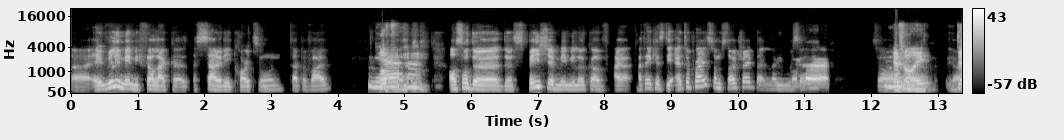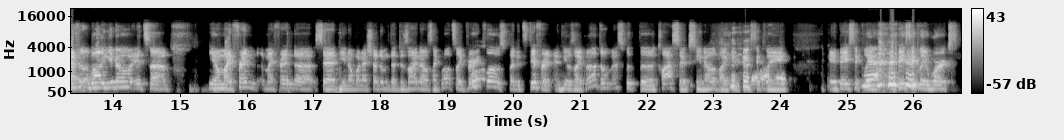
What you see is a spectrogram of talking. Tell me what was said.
Uh, it really made me feel like a, a Saturday cartoon type of vibe. Yeah. also, the the spaceship made me look of I I think it's the Enterprise from Star Trek that like you were saying. So definitely, yeah, definitely. Well, you know, it's uh you know my friend my friend uh, said you know when i showed him the design i was like well it's like very close but it's different. And he was like well don't mess with the classics you know like it basically it basically yeah. it basically works.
